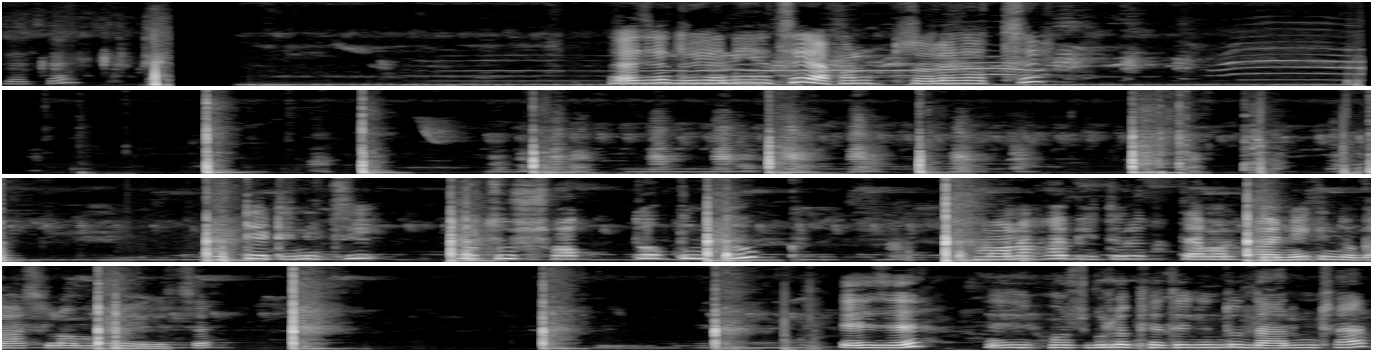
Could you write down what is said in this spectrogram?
কেটে এই যে ধুয়ে নিয়েছি, এখন চলে যাচ্ছি। কেটে নিচ্ছি। প্রচুর শক্ত কিন্তু মনে হয় ভিতরে তেমন হয়নি, কিন্তু গাছ লম্বা হয়ে গেছে। এই যে, এই হোঁসগুলো খেতে কিন্তু দারুণ স্বাদ।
